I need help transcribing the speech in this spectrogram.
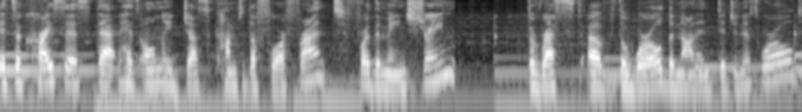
It's a crisis that has only just come to the forefront for the mainstream. The rest of the world, the non Indigenous world,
